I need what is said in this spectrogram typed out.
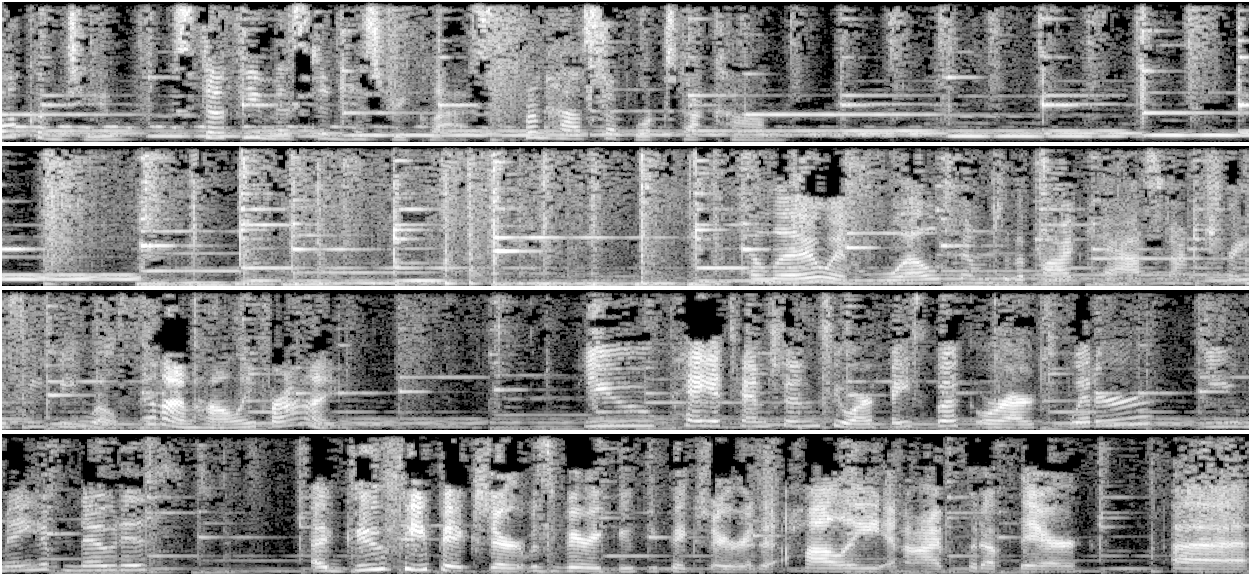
Welcome to Stuff You Missed in History Class from HowStuffWorks.com. Hello and welcome to the podcast. I'm Tracy V. Wilson. And I'm Holly Fry. If you pay attention to our Facebook or our Twitter, you may have noticed a goofy picture. It was a very goofy picture that Holly and I put up there uh,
